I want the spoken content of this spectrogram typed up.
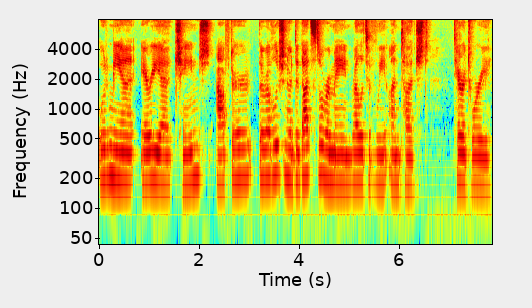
Urmia area change after the revolution, or did that still remain relatively untouched territory?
